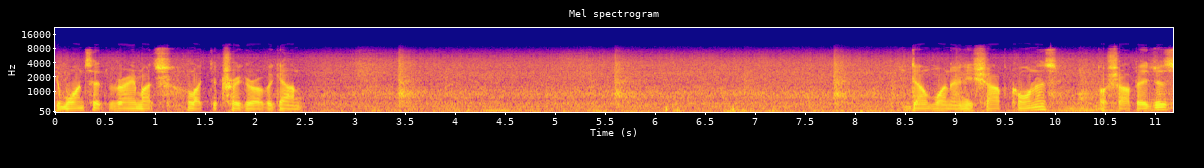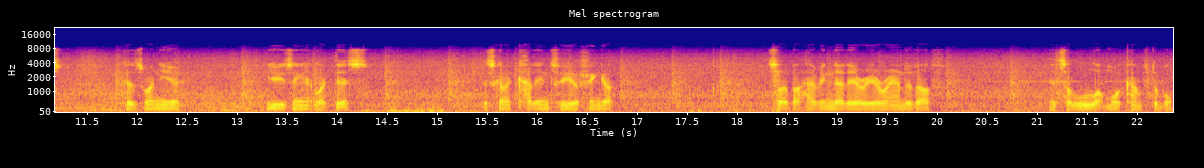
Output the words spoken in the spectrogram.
you want it very much like the trigger of a gun. You don't want any sharp corners or sharp edges because when you're using it like this it's going to cut into your finger so by having that area rounded off, it's a lot more comfortable.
